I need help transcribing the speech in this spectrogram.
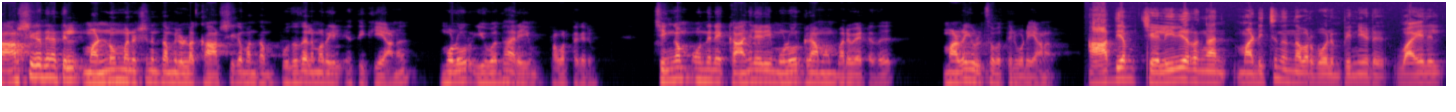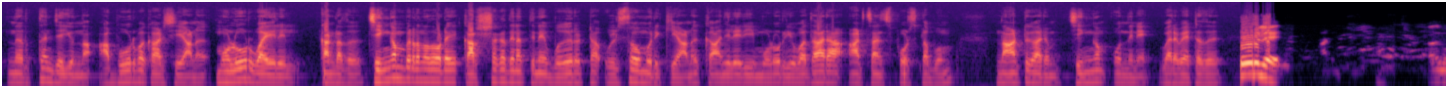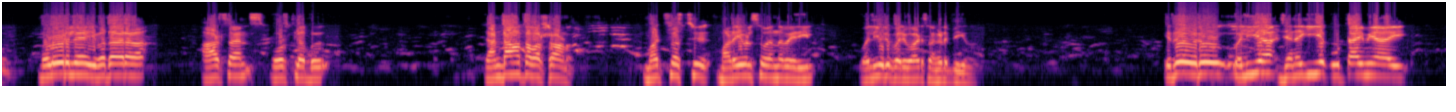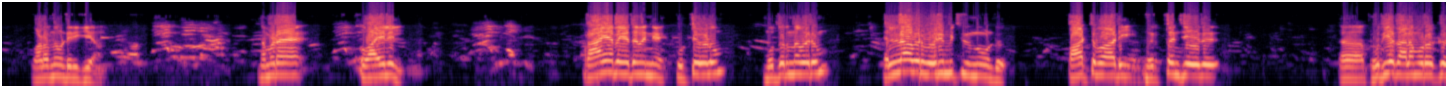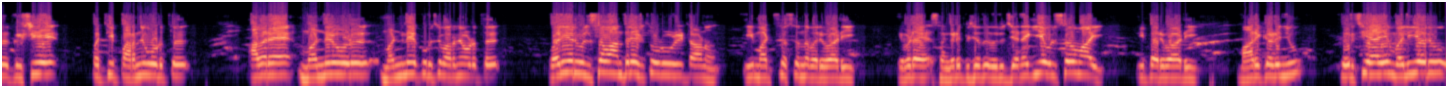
കാർഷിക ദിനത്തിൽ മണ്ണും മനുഷ്യനും തമ്മിലുള്ള കാർഷിക ബന്ധം പുതുതലമുറയിൽ എത്തിക്കുകയാണ് മുളൂർ യുവധാരയും പ്രവർത്തകരും. ചിങ്ങം ഒന്നിനെ കാഞ്ഞിലേരി മുളൂർ ഗ്രാമം വരവേറ്റത് മഴയുത്സവത്തിലൂടെയാണ്. ആദ്യം ചെളിയിലിറങ്ങാൻ മടിച്ചു നിന്നവർ പോലും പിന്നീട് വയലിൽ നൃത്തം ചെയ്യുന്ന അപൂർവ കാഴ്ചയാണ് മുളൂർ വയലിൽ കണ്ടത്. ചിങ്ങം പിറന്നതോടെ കർഷക ദിനത്തിന് വേറിട്ട ഉത്സവമൊരുക്കിയാണ് Kanhileri Mulur Yuvadhara arts and sports ക്ലബും നാട്ടുകാരും ചിങ്ങം ഒന്നിനെ വരവേറ്റത്. മുളൂരിലെ Yuvathara arts and sports club രണ്ടാമത്തെ വർഷമാണ് മഡ് ഫെസ്റ്റ് മടയുത്സവം എന്ന പേരിൽ വലിയൊരു പരിപാടി സംഘടിപ്പിക്കുന്നത്. ഇത് ഒരു വലിയ ജനകീയ കൂട്ടായ്മയായി വളർന്നുകൊണ്ടിരിക്കുകയാണ്. നമ്മുടെ വയലിൽ പ്രായഭേദമന്യേ കുട്ടികളും മുതിർന്നവരും എല്ലാവരും ഒരുമിച്ച് നിന്നുകൊണ്ട് പാട്ടുപാടി നൃത്തം ചെയ്ത് പുതിയ തലമുറയ്ക്ക് കൃഷിയെ പറ്റി പറഞ്ഞു കൊടുത്ത് അവരെ മണ്ണിനോട് മണ്ണിനെ കുറിച്ച് പറഞ്ഞു കൊടുത്ത് വലിയൊരു ഉത്സവ അന്തരീക്ഷത്തോടു കൂടിയിട്ടാണ് ഈ മഡ് ഫെസ്റ്റ് എന്ന പരിപാടി ഇവിടെ സംഘടിപ്പിച്ചത്. ഒരു ജനകീയ ഉത്സവമായി ഈ പരിപാടി മാറിക്കഴിഞ്ഞു. തീർച്ചയായും വലിയൊരു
